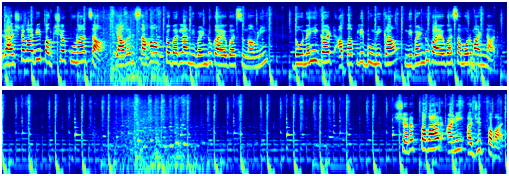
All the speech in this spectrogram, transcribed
राष्ट्रवादी पक्ष कुणाचा? यावर सहा ऑक्टोबरला निवडणूक आयोगात सुनावणी. दोनही गट आपापली भूमिका निवडणूक आयोगासमोर मांडणार. शरद पवार आणि अजित पवार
